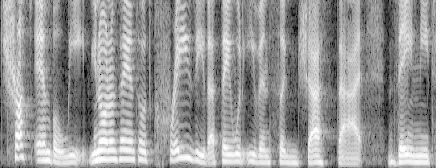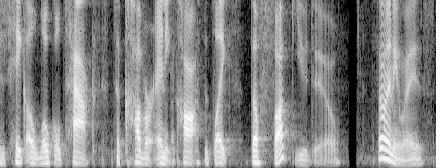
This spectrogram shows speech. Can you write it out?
trust and believe. You know what I'm saying? So it's crazy that they would even suggest that they need to take a local tax to cover any cost. It's like, the fuck you do. So, anyways,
